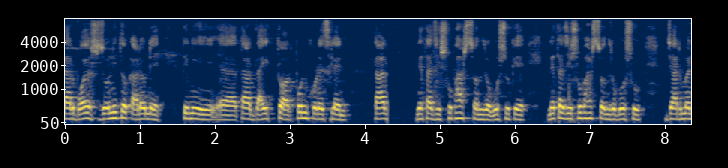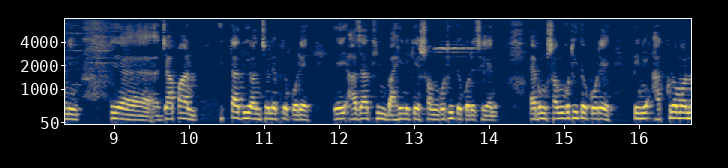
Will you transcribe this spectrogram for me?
তার বয়সজনিত কারণে তিনি তার দায়িত্ব অর্পণ করেছিলেন তার নেতাজি সুভাষচন্দ্র বসুকে। নেতাজি সুভাষচন্দ্র বসু জার্মানি জাপান ইত্যাদি অঞ্চলে করে এই আজাদ হিন্দ বাহিনীকে সংগঠিত করেছিলেন এবং সংগঠিত করে তিনি আক্রমণ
